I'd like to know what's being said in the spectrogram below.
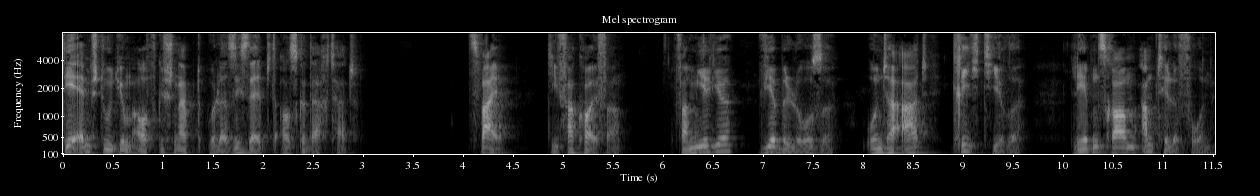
die er im Studium aufgeschnappt oder sich selbst ausgedacht hat. 2. Die Verkäufer. Familie Wirbellose. Unterart Kriechtiere. Lebensraum am Telefon.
